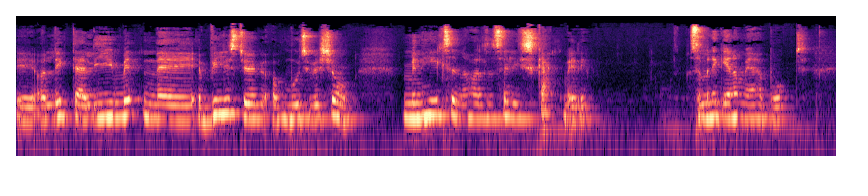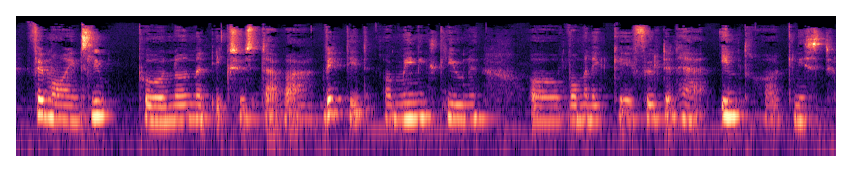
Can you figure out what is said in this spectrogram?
øh, at ligge der lige i midten af viljestyrke og motivation, men hele tiden at holde sig selv i skak med det. Så man ikke ender med at have brugt fem år i ens liv på noget, man ikke synes, der var vigtigt og meningsgivende, og hvor man ikke øh, følte den her indre gnist.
